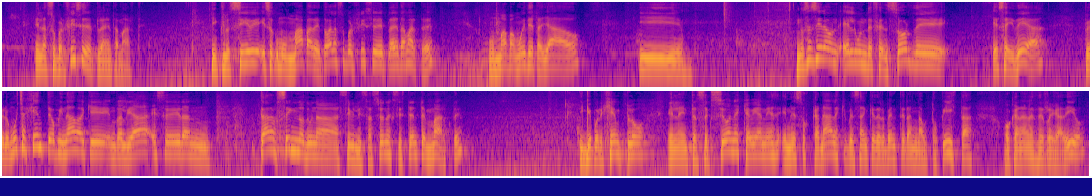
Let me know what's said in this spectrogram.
en la superficie del planeta Marte. Inclusive hizo como un mapa de toda la superficie del planeta Marte, ¿eh? Un mapa muy detallado y No sé si era él un defensor de esa idea, pero mucha gente opinaba que en realidad ese eran claros signos de una civilización existente en Marte y que por ejemplo en las intersecciones que habían en esos canales que pensaban que de repente eran autopistas o canales de regadío,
